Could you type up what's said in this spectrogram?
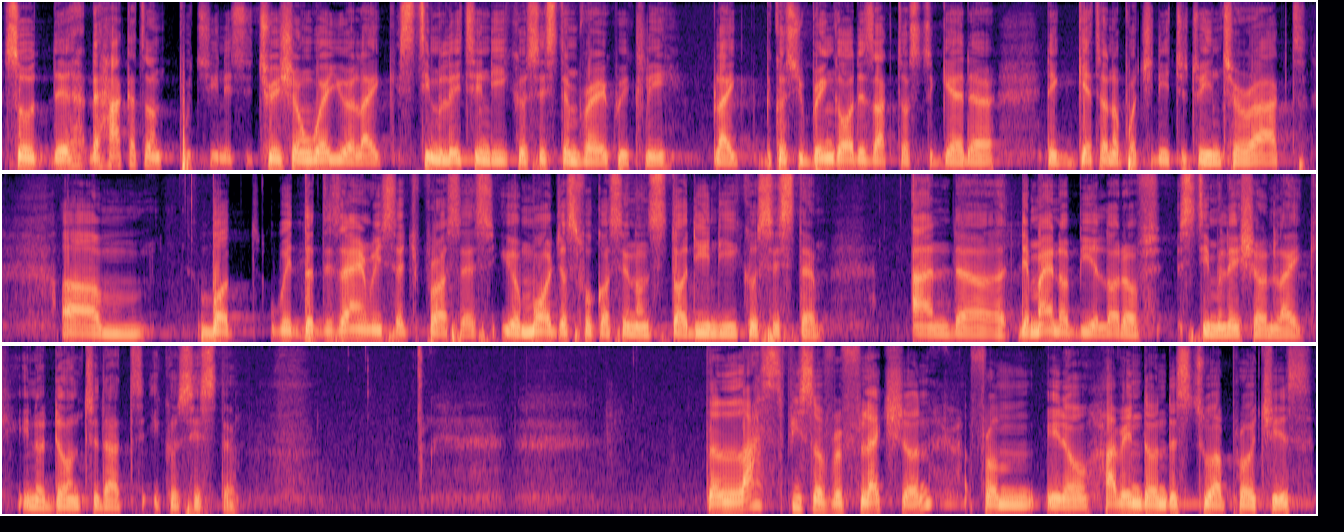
So the, the hackathon puts you in a situation where you're like stimulating the ecosystem very quickly, like because you bring all these actors together, they get an opportunity to interact. Um, but with the design research process, you're more just focusing on studying the ecosystem. And uh, there might not be a lot of stimulation like, you know, done to that ecosystem. The last piece of reflection from you know, having done these two approaches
